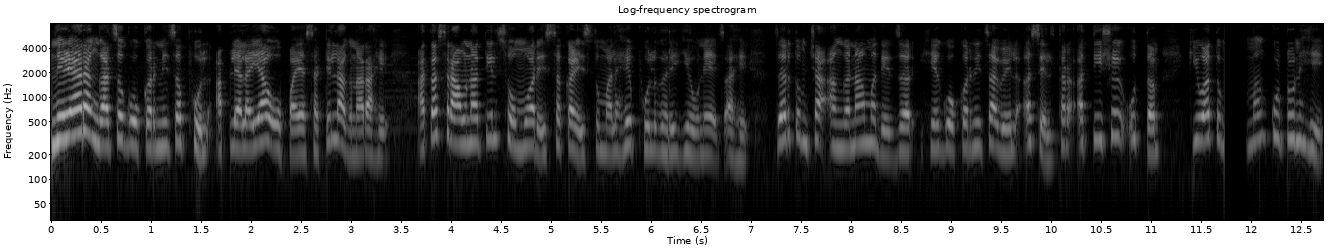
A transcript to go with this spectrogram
निळ्या रंगाचं गोकर्णीचं फूल आपल्याला या उपायासाठी लागणार आहे. आता श्रावणातील सोमवारी सकाळीच तुम्हाला हे फूल घरी घेऊन यायचं आहे. जर तुमच्या अंगणामध्ये जर हे गोकर्णीचा वेल असेल तर अतिशय उत्तम किंवा तुम मग कुठूनही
